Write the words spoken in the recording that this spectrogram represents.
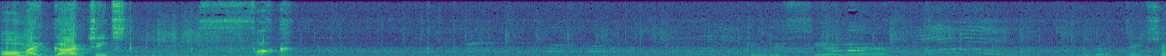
Oh my god, change. Fuck. Can be fear in there? I don't think so.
